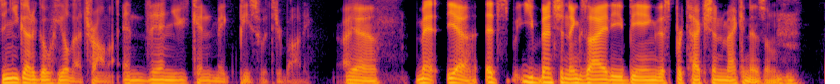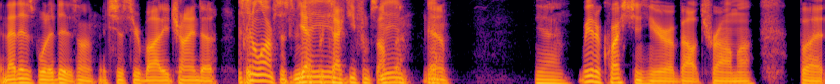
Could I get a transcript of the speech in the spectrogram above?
Then you got to go heal that trauma, and then you can make peace with your body. Right? Yeah. Man, yeah. It's you mentioned anxiety being this protection mechanism. Mhm. And that is what it is, huh? It's just your body trying to It's an alarm system. yeah, Yeah, yeah, protect yeah. you from something. yeah, Yeah. yeah. Yeah, we had a question here about trauma, but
